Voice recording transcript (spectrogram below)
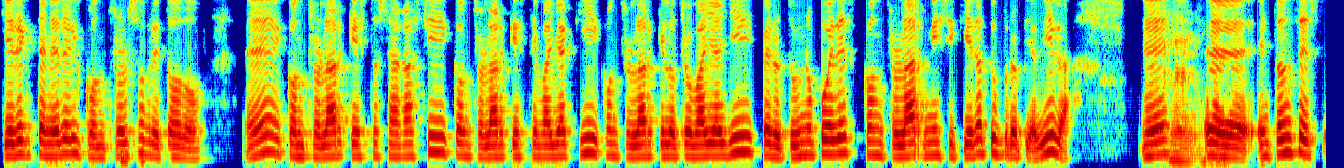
Quiere tener el control sobre todo. ¿Eh? controlar que esto se haga así, controlar que este vaya aquí, controlar que el otro vaya allí, pero tú no puedes controlar ni siquiera tu propia vida. ¿eh? Eh, entonces,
